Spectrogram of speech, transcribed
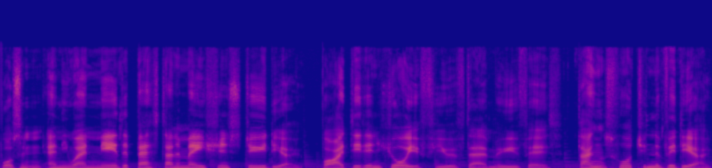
wasn't anywhere near the best animation studio, but I did enjoy a few of their movies. Thanks for watching the video.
